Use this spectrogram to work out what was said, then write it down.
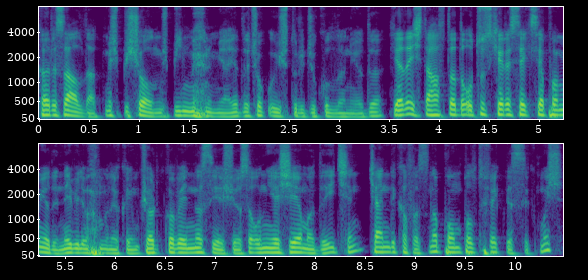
karısı aldatmış bir şey olmuş bilmiyorum ya ya da çok uyuşturucu kullanıyordu. Ya da işte haftada 30 kere seks yapamıyordu ne bileyim amına koyayım. Kurt Cobain nasıl yaşıyorsa onu yaşayamadığı için kendi kafasına pompalı tüfekle sıkmış.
